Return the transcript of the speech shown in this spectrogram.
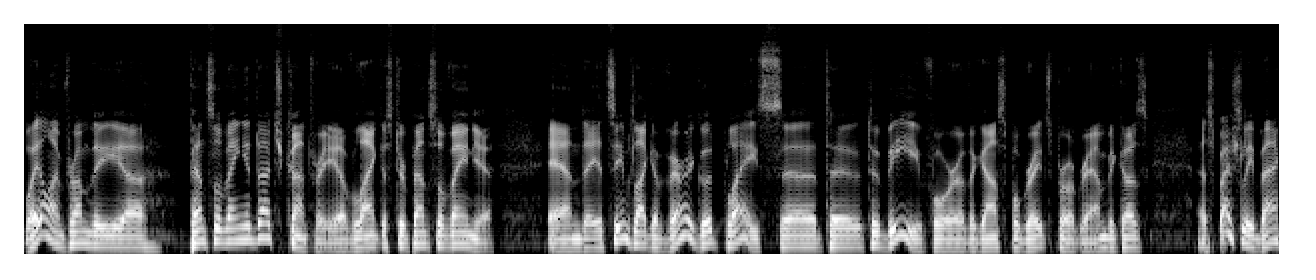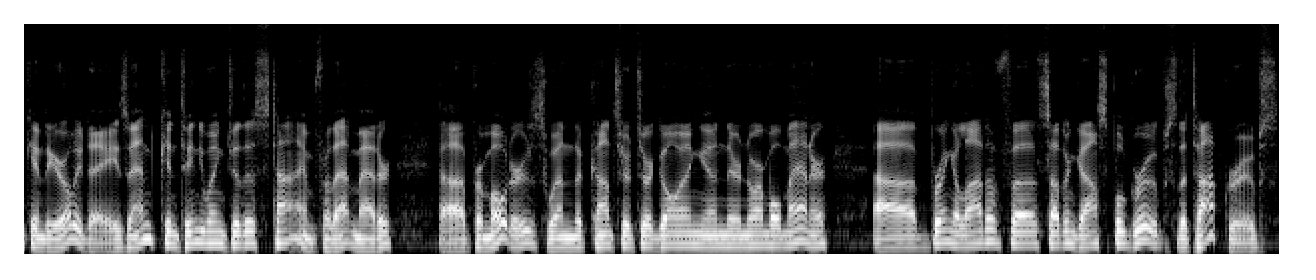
Well, I'm from the uh, Pennsylvania Dutch country of Lancaster, Pennsylvania. And it seems like a very good place uh, to, to be for the Gospel Greats program because, especially back in the early days and continuing to this time for that matter, uh, promoters, when the concerts are going in their normal manner, uh, bring a lot of uh, Southern gospel groups, the top groups,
